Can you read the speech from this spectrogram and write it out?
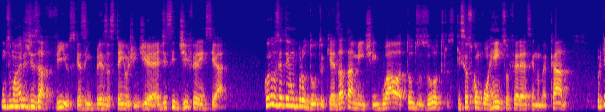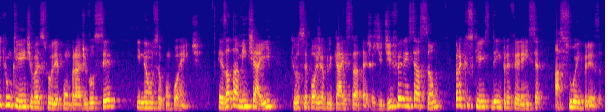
Um dos maiores desafios que as empresas têm hoje em dia é de se diferenciar. Quando você tem um produto que é exatamente igual a todos os outros que seus concorrentes oferecem no mercado, por que, que um cliente vai escolher comprar de você e não do seu concorrente? É exatamente aí que você pode aplicar estratégias de diferenciação para que os clientes deem preferência à sua empresa.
